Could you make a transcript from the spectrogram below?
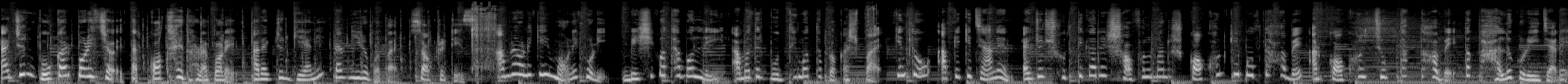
একজন বোকার পরিচয় তার কথায় ধরা পড়ে আর একজন জ্ঞানী তার নীরবতায়। সক্রেটিস, আমরা অনেকেই মনে করি বেশি কথা বললেই আমাদের বুদ্ধিমত্তা প্রকাশ পায়। কিন্তু আপনি কি জানেন একজন সত্যিকারের সফল মানুষ কখন কি বলতে হবে আর কখন চুপ থাকতে হবে তা ভালো করেই জানে।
